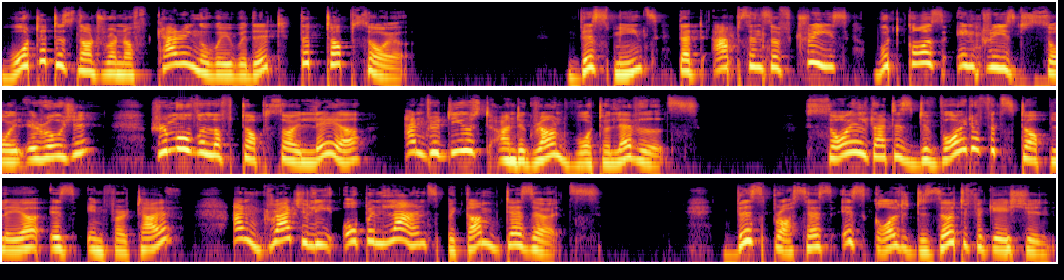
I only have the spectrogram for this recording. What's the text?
water does not run off carrying away with it the topsoil. This means that absence of trees would cause increased soil erosion, removal of topsoil layer and reduced underground water levels. Soil that is devoid of its top layer is infertile and gradually open lands become deserts. This process is called desertification.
